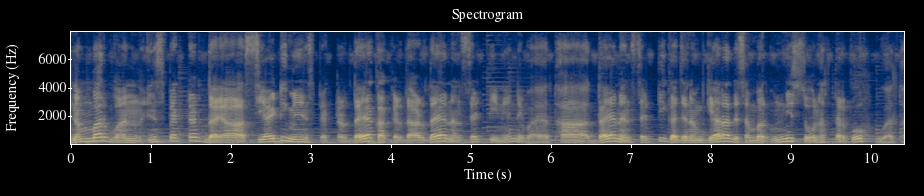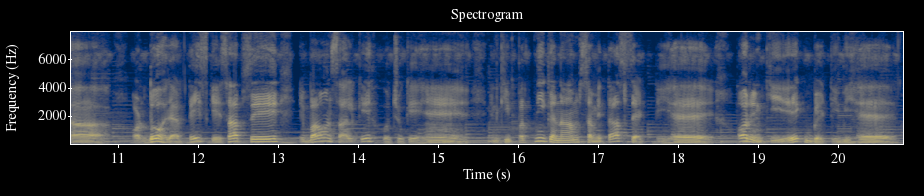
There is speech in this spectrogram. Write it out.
number one, inspector Daya. CID में इंस्पेक्टर दया का किरदार दयानंद सेट्टी ने निभाया था। दयानंद सेट्टी का जन्म 11 दिसंबर उन्नीस सौ उनहत्तर को हुआ था। और 2023 के हिसाब से बावन साल के हो चुके हैं। इनकी पत्नी का नाम समिता सेट्टी है और इनकी एक बेटी भी है।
